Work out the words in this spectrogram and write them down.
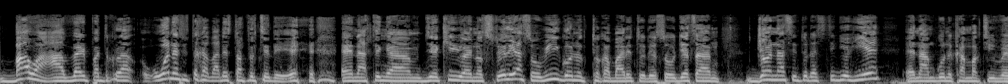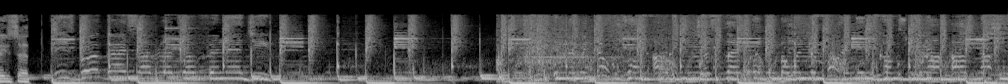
Bauer are very particular. Wanted to talk about this topic today, and I think um, JQ you are in Australia, so we're going to talk about it today. So just um, join us into the studio here, and I'm going to come back to you very soon. These broke guys have lots of energy. They make me don't turn out just like cooking, but when the morning comes, we not have nothing.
